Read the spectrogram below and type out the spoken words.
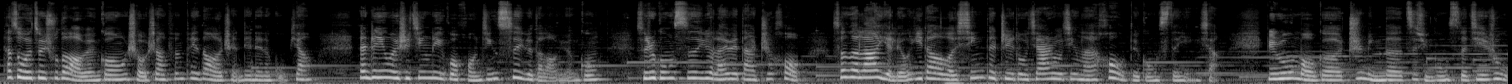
他作为最初的老员工，手上分配到了沉甸甸的股票。但正因为是经历过黄金岁月的老员工，随着公司越来越大之后，桑德拉也留意到了新的制度加入进来后对公司的影响，比如某个知名的咨询公司的介入，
